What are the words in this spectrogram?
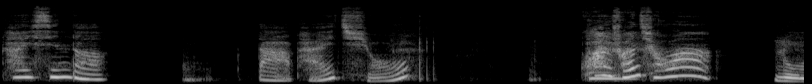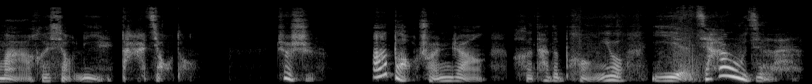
开心的打排球。快传球啊！路马和小丽大叫道。这时。阿宝船长和他的朋友也加入进来。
